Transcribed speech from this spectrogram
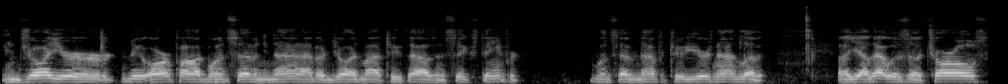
enjoy your new R-Pod 179. I've enjoyed my 2016 for 179 for two years now and love it. Uh, yeah, that was uh, Charles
